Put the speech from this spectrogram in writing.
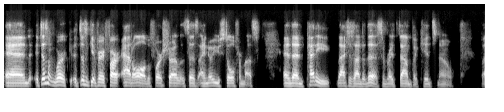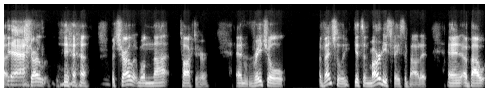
And it doesn't work. It doesn't get very far at all before Charlotte says, I know you stole from us. And then Petty latches onto this and writes down, the kids know. But Yeah. Charlotte, yeah. But Charlotte will not talk to her. And Rachel eventually gets in Marty's face about it and about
